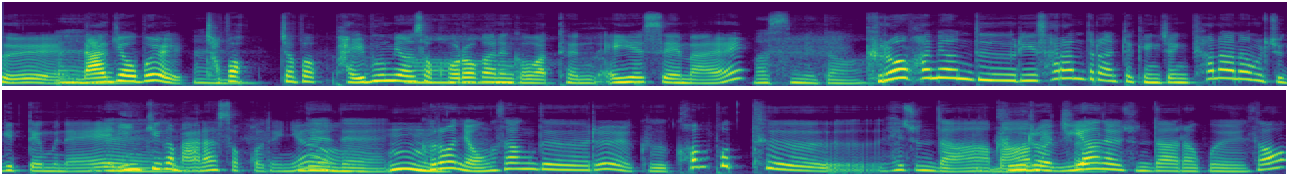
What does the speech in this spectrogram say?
을 네. 낙엽을 네. 저벅저벅 밟으면서 아. 걸어가는 것 같은 ASMR 맞습니다. 그런 화면들이 사람들한테 굉장히 편안함을 주기 때문에 네. 인기가 많았었거든요. 네네. 음. 그런 영상들을 그 comfort 해준다, 마음에 그렇죠. 위안을 준다라고 해서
